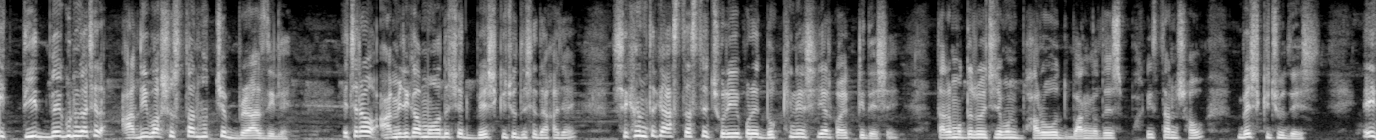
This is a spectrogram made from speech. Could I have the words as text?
এই তিত বেগুন গাছের আদি বাসস্থান হচ্ছে ব্রাজিলে। এছাড়াও আমেরিকা মহাদেশের বেশ কিছু দেশে দেখা যায়, সেখান থেকে আস্তে আস্তে ছড়িয়ে পড়ে দক্ষিণ এশিয়ার কয়েকটি দেশে। তার মধ্যে রয়েছে যেমন ভারত, বাংলাদেশ, পাকিস্তান সহ বেশ কিছু দেশ। এই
